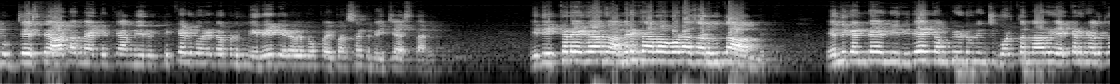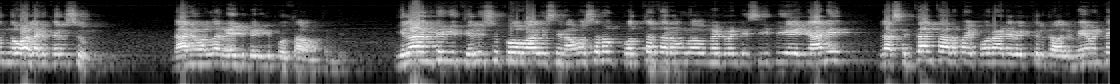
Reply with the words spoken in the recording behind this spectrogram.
బుక్ చేస్తే ఆటోమేటిక్గా మీరు టికెట్ కొనేటప్పటికి మీ రేట్ ఇరవై ముప్పై పర్సెంట్ పెంచేస్తారు ఇది ఇక్కడే కాదు అమెరికాలో కూడా జరుగుతూ ఉంది. ఎందుకంటే మీరు ఇదే కంప్యూటర్ నుంచి కొడుతున్నారు ఎక్కడికి వెళ్తుందో వాళ్ళకి తెలుసు. దానివల్ల రేటు పెరిగిపోతూ ఉంటుంది. ఇలాంటివి తెలుసుకోవాల్సిన అవసరం కొత్త తరంలో ఉన్నటువంటి సిపిఐ కానీ ఇలా సిద్ధాంతాలపై పోరాడే వ్యక్తులు కావాలి. మేమంటే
